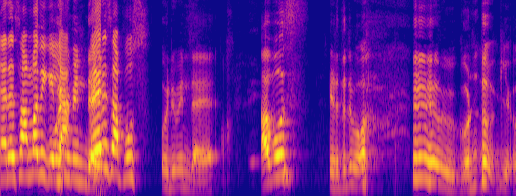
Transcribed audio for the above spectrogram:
ഞാൻ സമ്മതിക്കില്ല. ഒരു സപ്പോസ് ഒരു മിനിറ്റ്. അബോസ് എടുത്തിട്ട് പോ. കൊണ്ടുനോക്കിയോ?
